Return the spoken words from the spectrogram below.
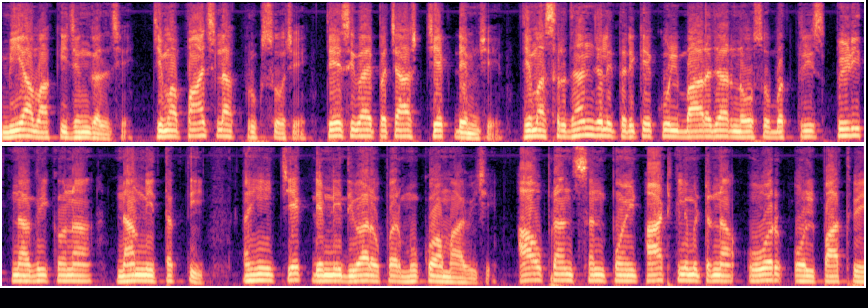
મિયાવાકી જંગલ છે. જેમાં પાંચ લાખ વૃક્ષો છે. તે સિવાય પચાસ ચેક ડેમ છે. જેમાં શ્રદ્ધાંજલિ તરીકે કુલ બાર હજાર નવસો બત્રીસ પીડિત નાગરિકોના નામની તકતી અહીં ચેક ડેમની દિવાલો પર મૂકવામાં આવી છે. આ ઉપરાંત સન પોઈન્ટ આઠ કિલોમીટરના ઓવરઓલ પાથવે,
